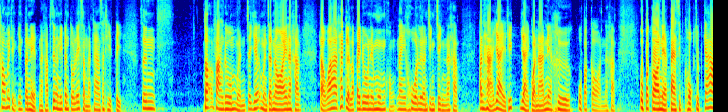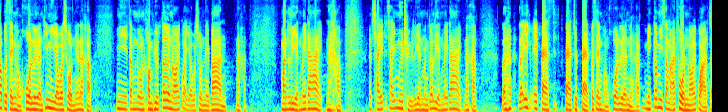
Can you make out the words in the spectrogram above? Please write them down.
เข้าไม่ถึงอินเทอร์เน็ตนะครับ ซึ่งอันนี้เป็นตัวเลขสำนักงานสถิติ ซึ่ง ก็ฟังดูเหมือนจะเยอะเหมือนจะน้อยนะครับ แต่ว่าถ้าเกิดเราไปดูในมุมของในครัวเรือนจริง ๆ นะครับ ปัญหาใหญ่ที่ใหญ่กว่านั้นเนี่ยคืออุปกรณ์นะครับ อุปกรณ์เนี่ย 86.9%ของครัวเรือนที่มีเยาวชนเนี่ยนะครับ มีจำนวนคอมพิวเตอร์น้อยกว่าเยาวชนในบ้านนะครับ มันเรียนไม่ได้นะครับ ใช้ใช้มือถือเรียนมันก็เรียนไม่ได้นะครับ แล้วและอีกไอ้แปดแปดจุดแปดเปอร์เซ็นต์ของครัวเรือนเนี่ยครับมีก็มีสมาร์ทโฟนน้อยกว่าจ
